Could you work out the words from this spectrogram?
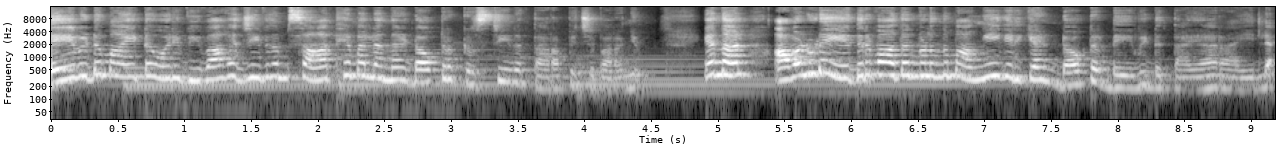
ഡേവിഡുമായിട്ട് ഒരു വിവാഹ ജീവിതം സാധ്യമല്ലെന്ന് ഡോക്ടർ ക്രിസ്റ്റീന തറപ്പിച്ചു പറഞ്ഞു. എന്നാൽ അവളുടെ എതിർവാദങ്ങളൊന്നും അംഗീകരിക്കാൻ ഡോക്ടർ ഡേവിഡ് തയ്യാറായില്ല.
